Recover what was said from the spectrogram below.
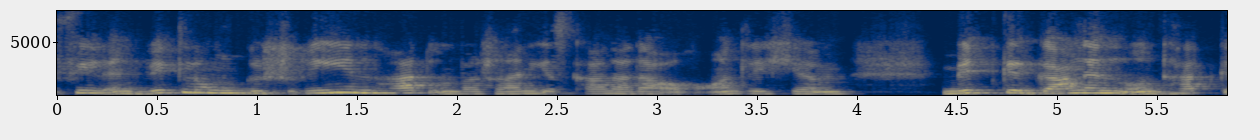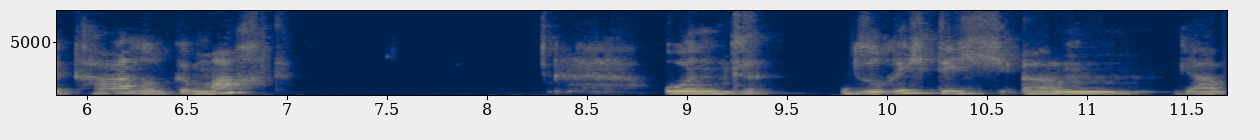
viel Entwicklung geschrien hat und wahrscheinlich ist Carla da auch ordentlich ähm, mitgegangen und hat getan und gemacht. Und so richtig, ähm, ja,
